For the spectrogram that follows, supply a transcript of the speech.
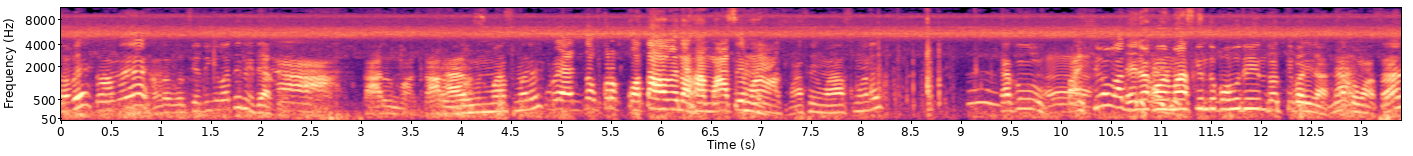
তবে? তবে? আমরা বলছি এদিকে বাঁধিনি দেখো। আহ, মাছ দারুণ দারুণ মাছ মানে? পুরো একদম কোনো কথা হবে না হ্যাঁ, মাছে মাছ। মাছে মাছ মানে? কাকু পাইছেও বাঁধিছে মাছ কিন্তু বহুদিন ধরতে পারি না। এত মাছ হ্যাঁ?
